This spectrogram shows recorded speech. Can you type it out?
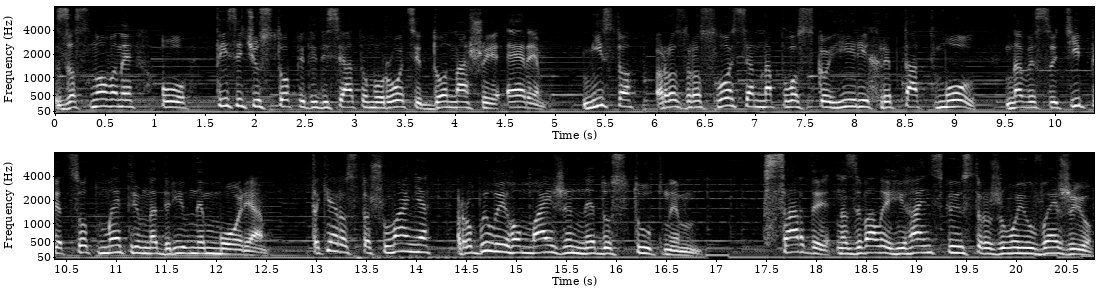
Засноване у 1150 році до нашої ери, місто розрослося на плоскогір'ї хребта Тмол на висоті 500 метрів над рівнем моря. Таке розташування робило його майже недоступним. Сарди називали гігантською сторожовою вежею,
